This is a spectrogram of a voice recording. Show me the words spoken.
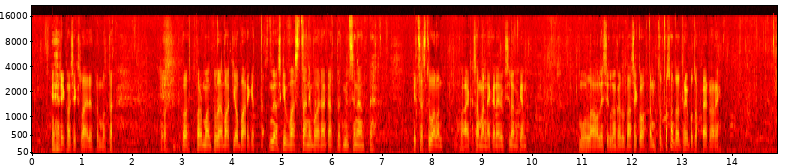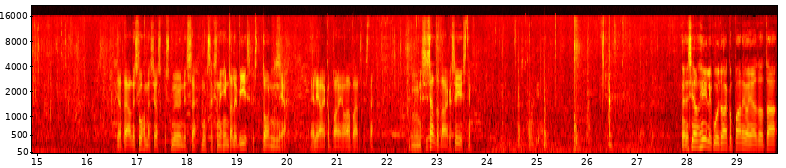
erikoiseksi laitettu, mutta kohta, kohta varmaan tulee vakioparketta myöskin vastaan, niin voidaan katsoa, että miltä se näyttää. Itse asiassa tuolla on aika samannäköinen yksilö, mikä mulla oli silloin, katsotaan se kohta. Mutta tuossa on tuo Tributo Ferrari. Ja tää oli Suomessa joskus myynnissä, muistaakseni hinta oli 50 tonnia, eli aika paljon apartista. Mm, sisältö aika siisti. Siellä on hiilikuitu aika paljon ja tota,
